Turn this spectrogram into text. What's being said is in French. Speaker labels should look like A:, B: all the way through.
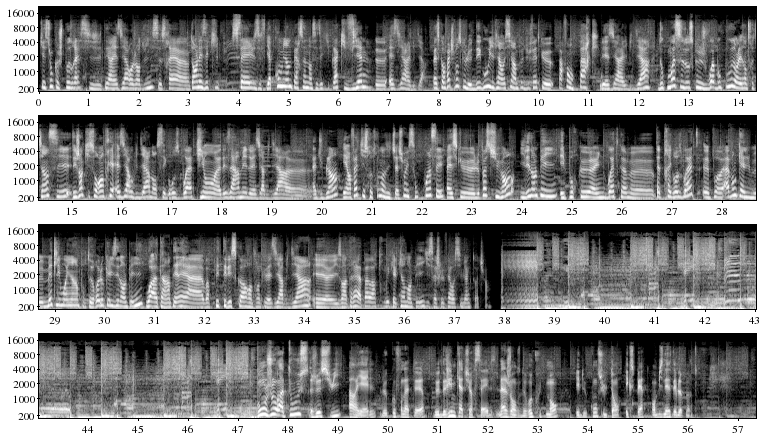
A: Question que je poserais si j'étais un SDR aujourd'hui, ce serait euh, dans les équipes sales, il y a combien de personnes dans ces équipes-là qui viennent de SDR et BDR Parce qu'en fait, je pense que le dégoût, il vient aussi un peu du fait que parfois on parque les SDR et les BDR. Donc moi, ce, que je vois beaucoup dans les entretiens, c'est des gens qui sont rentrés SDR ou BDR dans ces grosses boîtes, qui ont euh, des armées de SDR, BDR euh, à Dublin, et en fait, qui se retrouvent dans une situation où ils sont coincés. Parce que le poste suivant, il est dans le pays. Et pour que une boîte comme cette très grosse boîte, avant qu'elle me mette les moyens pour te relocaliser dans le pays, ouah, t'as intérêt à avoir pété les scores en tant que SDR BDR et euh, ils ont intérêt à pas avoir trouvé quelqu'un dans le pays qui sache le faire aussi bien que toi, tu vois.
B: Bonjour à tous, je suis Ariel, le cofondateur de Dreamcatcher Sales, l'agence de recrutement et de consultants experts en business development.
